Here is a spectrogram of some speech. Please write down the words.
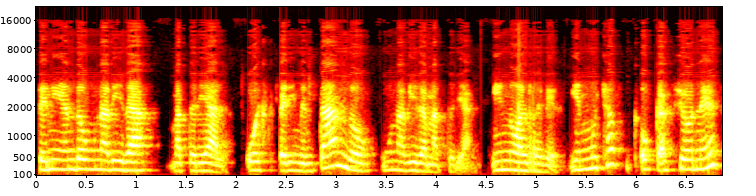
teniendo una vida material o experimentando una vida material y no al revés. Y en muchas ocasiones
